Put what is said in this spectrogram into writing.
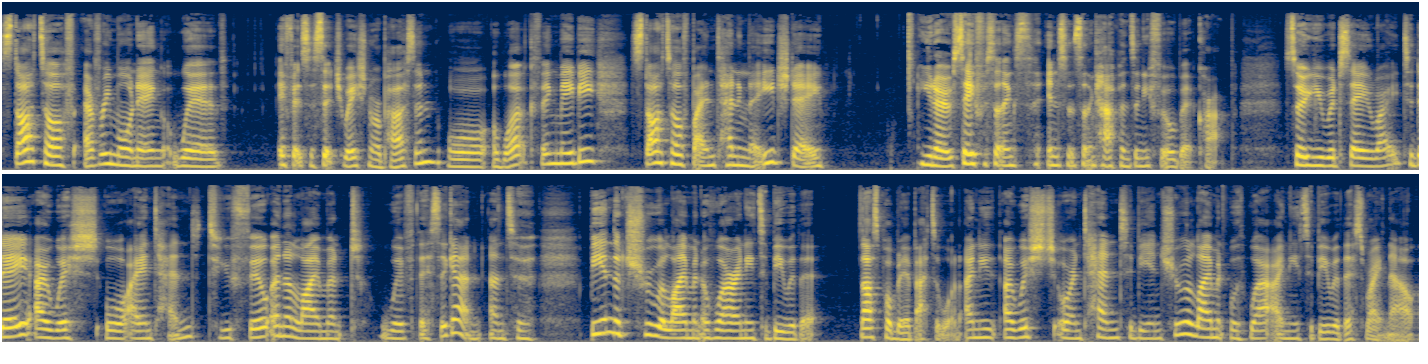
Start off every morning with if it's a situation or a person or a work thing, maybe start off by intending that each day, you know, say for something instance something happens and you feel a bit crap. So you would say, right, today I wish or I intend to feel an alignment with this again and to be in the true alignment of where I need to be with it. That's probably a better one. I need I wish or intend to be in true alignment with where I need to be with this right now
